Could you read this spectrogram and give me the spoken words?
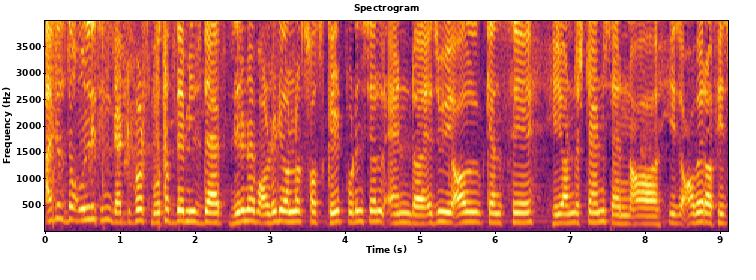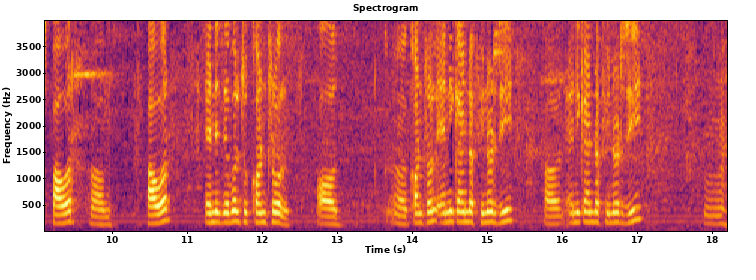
I guess the only thing that differs both of them is that Jiren have already unlocked such great potential and uh, as we all can say he understands and uh, is aware of his power um, power and is able to control uh, uh control any kind of energy uh, any kind of energy. Mm,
